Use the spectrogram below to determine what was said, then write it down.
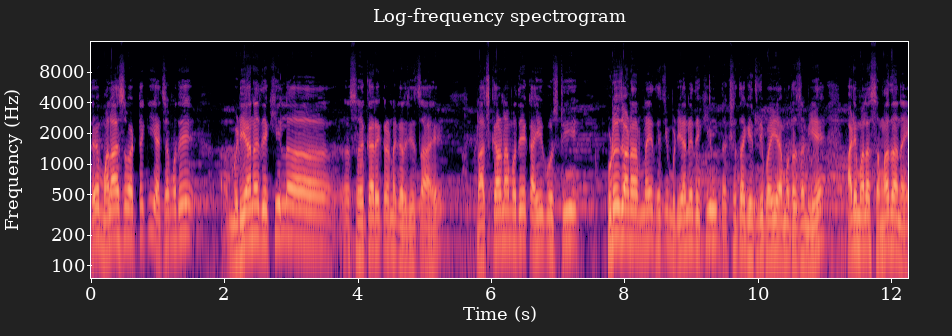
त्यामुळे मला असं वाटतं की याच्यामध्ये मीडियानं देखील सहकार्य करणं गरजेचं आहे. राजकारणामध्ये काही गोष्टी पुढे जाणार नाही त्याची मीडियाने देखील दक्षता घेतली पाहिजे या मताचं मी आहे. आणि मला समाधान आहे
